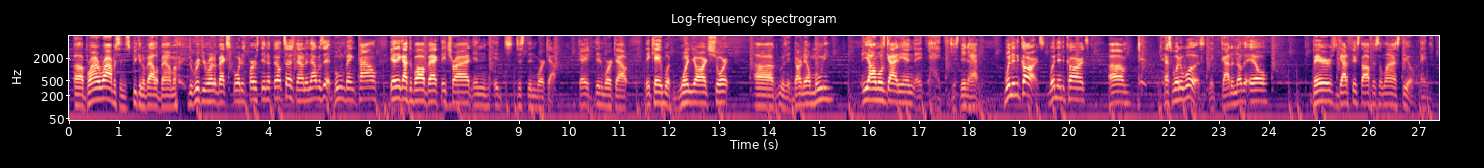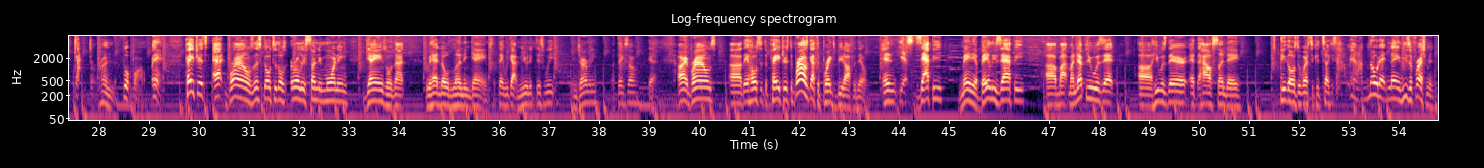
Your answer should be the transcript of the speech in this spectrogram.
Uh, Brian Robinson, speaking of Alabama, the rookie running back scored his first NFL touchdown, and that was it. Boom, bang, pow. Yeah, they got the ball back. They tried, and it just didn't work out. Okay, didn't work out. They came what one yard short. Uh, was it Darnell Mooney? He almost got in. It, it just didn't happen. Wasn't in the cards. Wasn't in the cards. Um, that's what it was. They got another L. Bears got to fix the offensive line still, and you got to run the football, man. Patriots at Browns. Let's go to those early Sunday morning games. Well, not. We had no London games. I think we got Munich this week in Germany. I think so. Yeah. All right, Browns. Uh, they hosted the Patriots. The Browns got the brakes beat off of them. And yes, Zappe mania. Bailey Zappe. Uh, my, my nephew was at. Uh, he was there at the house Sunday. He goes to Western Kentucky. He said, oh, man, I know that name. He's a freshman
